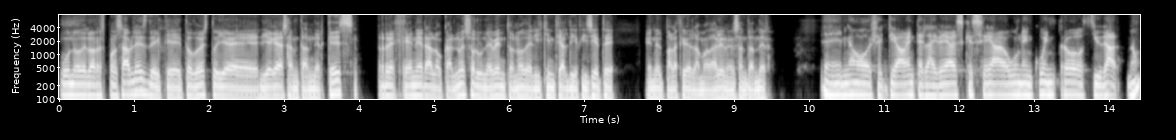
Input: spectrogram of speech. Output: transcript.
Uno de los responsables de que todo esto llegue, a Santander. ¿Qué es Regenera Local? No es solo un evento ¿no? del 15 al 17 en el Palacio de la Madalena, en Santander. Eh, no, efectivamente, la idea es que sea un encuentro ciudad, ¿no?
